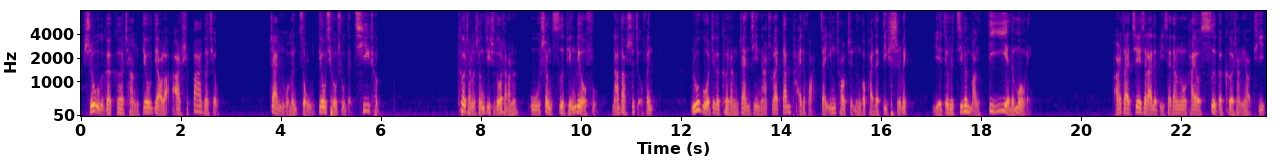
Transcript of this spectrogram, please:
十五个客场丢掉了二十八个球，占我们总丢球数的七成。客场的成绩是多少呢？五胜四平六负，拿到十九分。如果这个客场战绩拿出来单排的话，在英超只能够排在第十位，也就是积分榜第一页的末尾。而在接下来的比赛当中，还有四个客场要踢，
